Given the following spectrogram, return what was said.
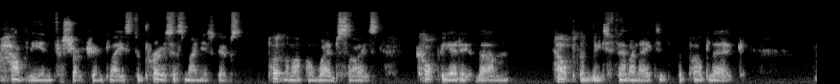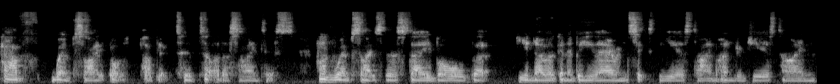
have the infrastructure in place to process manuscripts, put them up on websites, copy edit them, help them be disseminated to the public, have website or public to, to other scientists, have websites that are stable that you know are going to be there in 60 years' time, 100 years' time.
